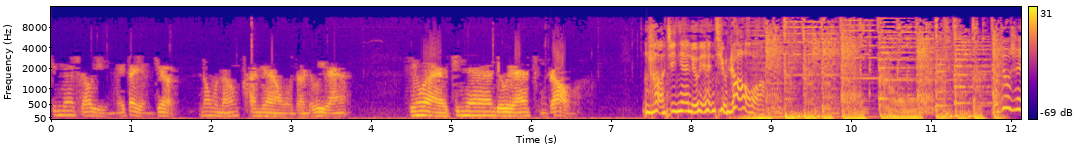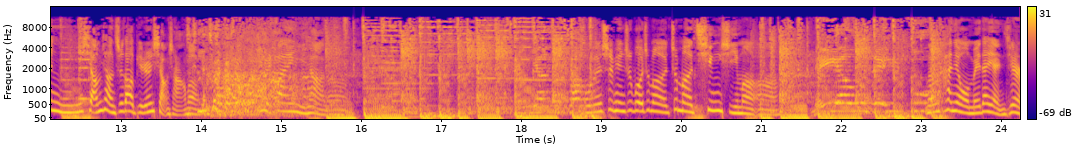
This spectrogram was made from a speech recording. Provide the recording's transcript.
今天小雨没戴眼镜，能不能看见我的留言？”另外，今天留言挺绕啊！啊，今天留言挺绕啊！不就是你，你想不想知道别人想啥吗？翻译一下子。我们视频直播这么这么清晰吗？啊，能看见我没戴眼镜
